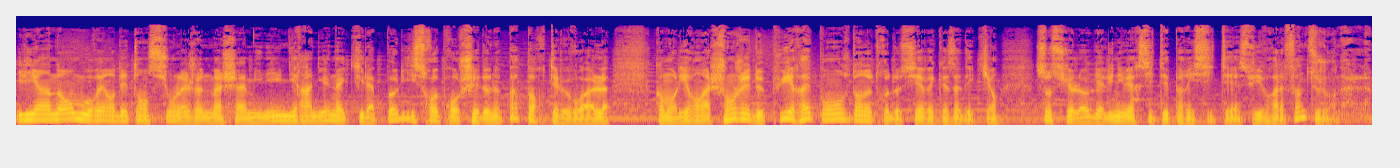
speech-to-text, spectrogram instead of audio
Il y a un an, mourait en détention la jeune Macha Amini, une Iranienne à qui la police reprochait de ne pas porter le voile. Comment l'Iran a changé depuis? Réponse dans notre dossier avec Azadekian, sociologue à l'Université Paris-Cité, à suivre à la fin de ce journal.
